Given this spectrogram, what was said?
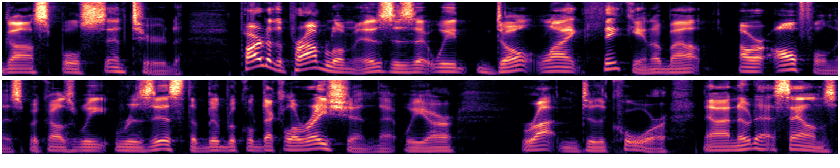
gospel centered. Part of the problem is is that we don't like thinking about our awfulness because we resist the biblical declaration that we are rotten to the core. Now I know that sounds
